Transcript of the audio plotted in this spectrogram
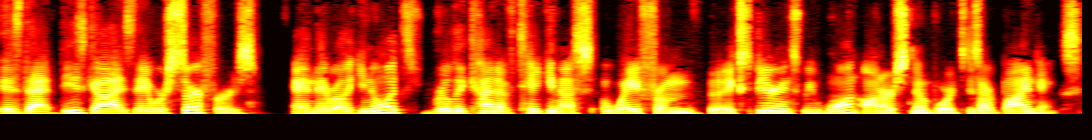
Is that these guys? They were surfers. And they were like, you know what's really kind of taking us away from the experience we want on our snowboards is our bindings.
